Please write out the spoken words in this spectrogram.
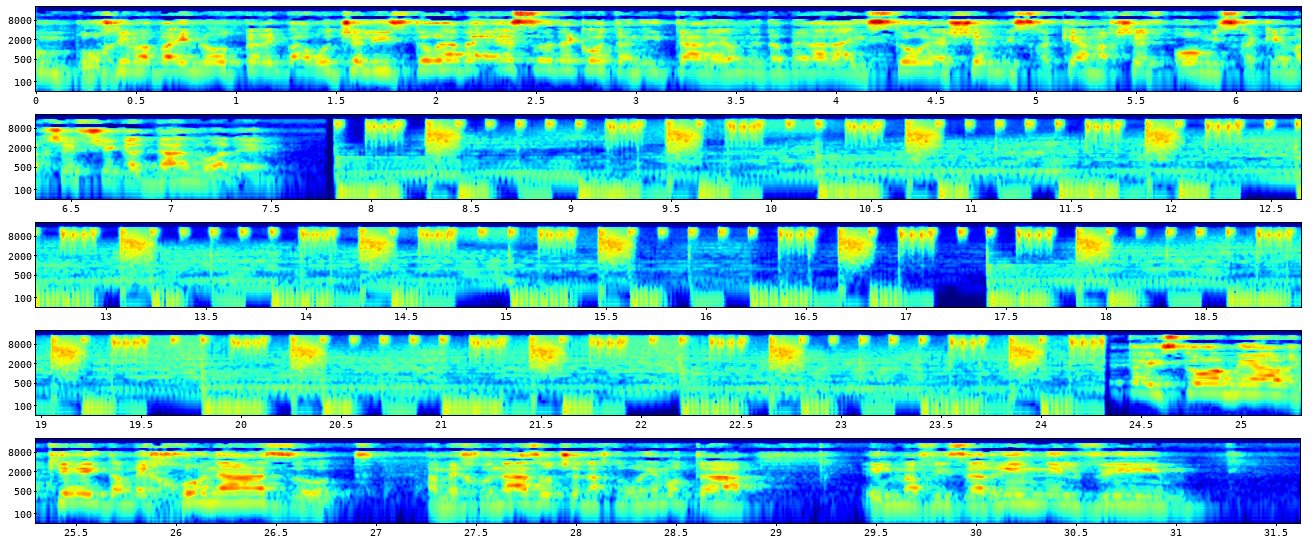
שלום, ברוכים הבאים לעוד פרק בערוץ שלי היסטוריה בעשר דקות, אני טל, היום נדבר על ההיסטוריה של משחקי המחשב או משחקי מחשב שגדלנו עליהם. את ההיסטוריה מהארקייד, המכונה הזאת, המכונה הזאת שאנחנו רואים אותה עם אביזרים נלווים,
